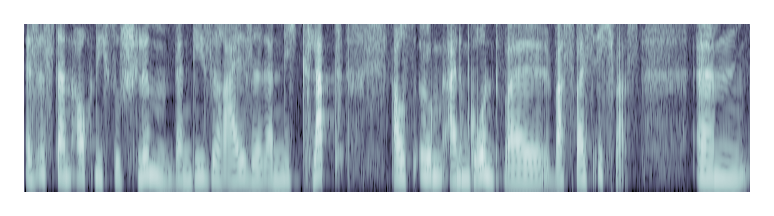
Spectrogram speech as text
Es ist dann auch nicht so schlimm, wenn diese Reise dann nicht klappt, aus irgendeinem Grund, weil was weiß ich was. Ähm,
